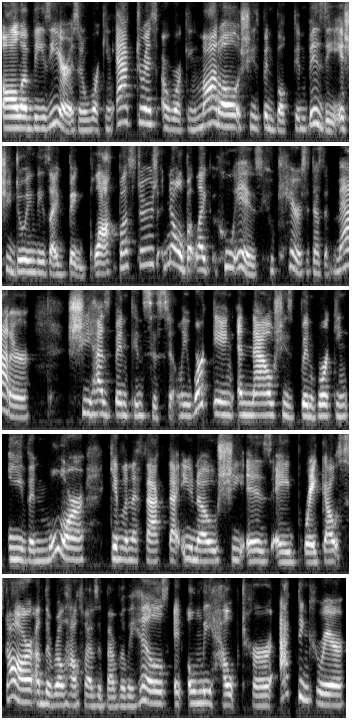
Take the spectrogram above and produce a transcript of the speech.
all of these years a working actress a working model she's been booked and busy. Is she doing these like big blockbusters? No but like who is? Who cares? It doesn't matter. She has been consistently working and now she's been working even more given the fact that you know she is a breakout star of the real housewives of beverly hills. It only helped her acting career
